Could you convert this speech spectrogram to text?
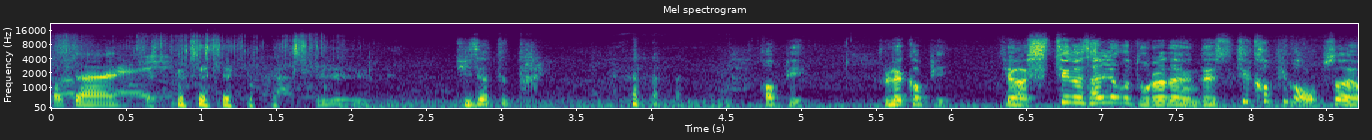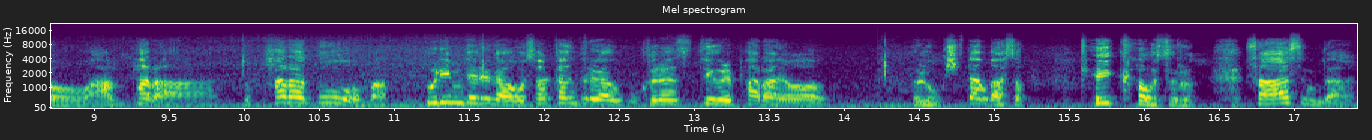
먹자. 디저트 타임. 커피. 블랙커피. 제가 스틱을 사려고 돌아다녔는데 스틱 커피가 없어요. 안 팔아. 또 팔아도 막 프림 들어가고 설탕 들어가고 그런 스틱을 팔아요. 결국 식당 가서 테이크아웃으로 사왔습니다.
